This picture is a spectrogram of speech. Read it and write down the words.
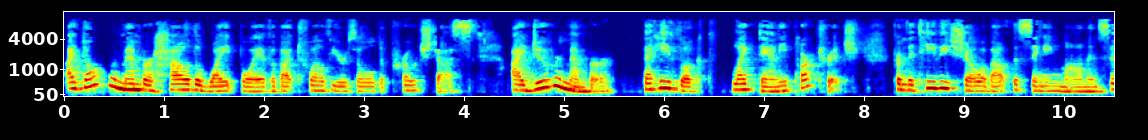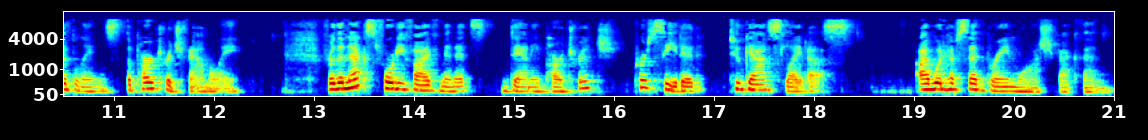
I don't remember how the white boy of about 12 years old approached us. I do remember that he looked like Danny Partridge from the TV show about the singing mom and siblings, The Partridge Family. For the next 45 minutes, Danny Partridge proceeded to gaslight us. I would have said brainwash back then.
